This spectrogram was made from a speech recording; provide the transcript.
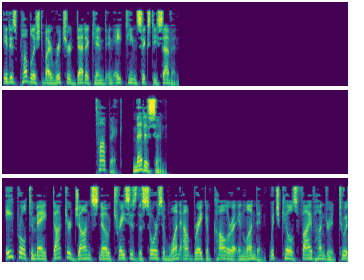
It is published by Richard Dedekind in 1867. Medicine April to May, Dr. John Snow traces the source of one outbreak of cholera in London which kills 500 to a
